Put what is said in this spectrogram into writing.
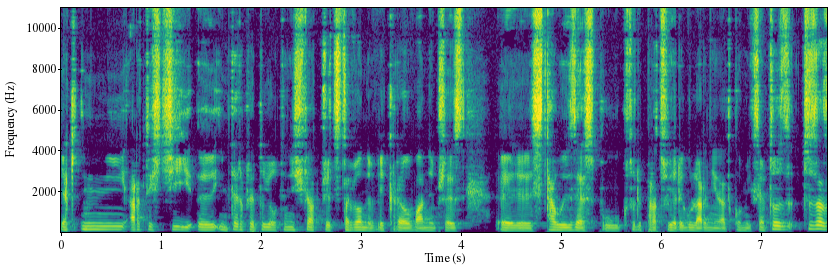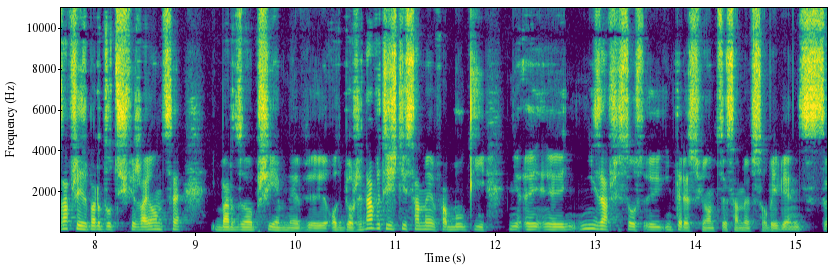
jak inni artyści y, interpretują ten świat przedstawiony, wykreowany przez stały zespół, który pracuje regularnie nad komiksem. To, to za- zawsze jest bardzo odświeżające i bardzo przyjemne w odbiorze. Nawet jeśli same fabułki nie, nie zawsze są interesujące same w sobie, więc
